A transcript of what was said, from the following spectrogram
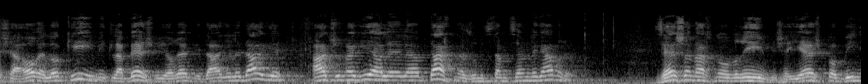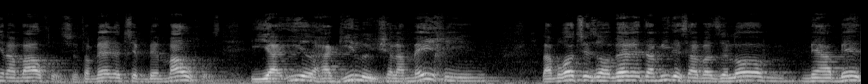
שהאור אלוקי מתלבש ויורד מדרגה לדרגה עד שהוא מגיע לתחתן, אז הוא מצטמצם לגמרי. זה שאנחנו אומרים שיש פה בניין המלכוס, זאת אומרת שבמלכוס יאיר הגילוי של המכין, למרות שזה עובר את המידס, אבל זה לא מאבד,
